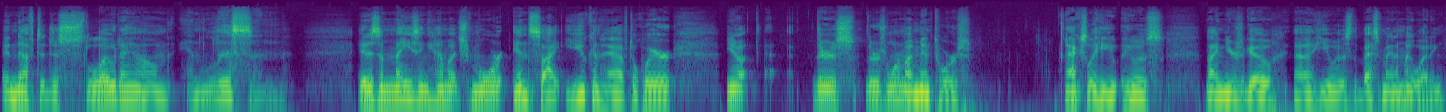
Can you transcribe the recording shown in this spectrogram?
enough to just slow down and listen, it is amazing how much more insight you can have to where, you know, there's there's one of my mentors. Actually, he he was nine years ago. Uh, he was the best man at my wedding.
